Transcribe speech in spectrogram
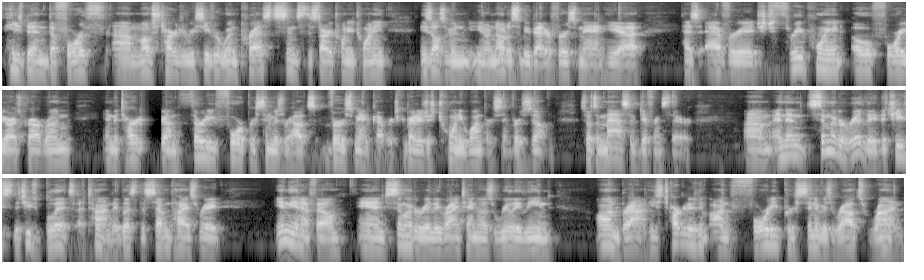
he's been the fourth um, most targeted receiver when pressed since the start of 2020 He's also been, you know, noticeably better first man. He uh, has averaged 3.04 yards per route run and been targeted on 34% of his routes versus man coverage compared to just 21% versus zone. So it's a massive difference there. Um, and then similar to Ridley, the Chiefs the Chiefs blitz a ton. They blitz the seventh highest rate in the NFL. And similar to Ridley, Ryan Tannehill has really leaned on Brown. He's targeted him on 40% of his routes run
